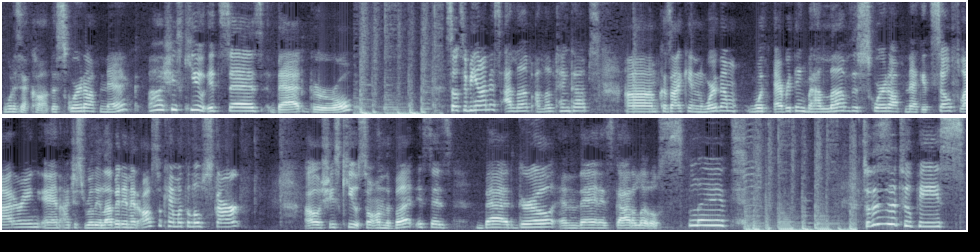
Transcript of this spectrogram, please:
what is that called? The squared off neck? Oh, she's cute. It says bad girl. So to be honest, I love I love tank tops um, because I can wear them with everything, but I love the squared off neck. It's so flattering and I just really love it. And it also came with a little skirt. Oh, she's cute. So on the butt, it says bad girl and then it's got a little split. So this is a two-piece.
